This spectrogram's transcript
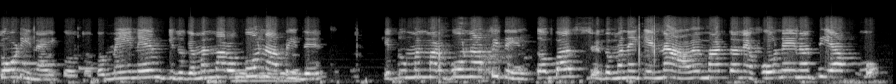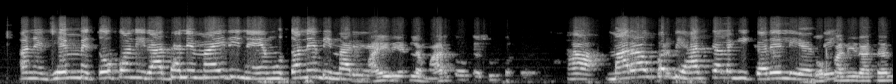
તોડી નાખ્યો હતો. તો મેં એને એમ કીધું કે મને મારો ફોન આપી દે. કે તું મને મારો ફોન આપી દઈશ તો બસ છે. તો મને કે ના હવે મારે તને ફોન નથી આપવો. અને જેમ મેં તોફાની રાધાને મારી ને એમ હું તને બી મારી મારી એટલે મારતો કે શું કરતો? હા મારા ઉપર બી હાથ ચાલકી કરેલી હતી. તોફાની રાધન?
